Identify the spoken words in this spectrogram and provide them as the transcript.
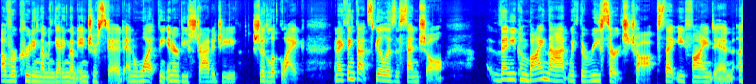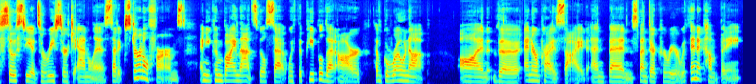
of recruiting them and getting them interested and what the interview strategy should look like. And I think that skill is essential. Then you combine that with the research chops that you find in associates or research analysts at external firms, and you combine that skill set with the people that are have grown up on the enterprise side and been spent their career within a company.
